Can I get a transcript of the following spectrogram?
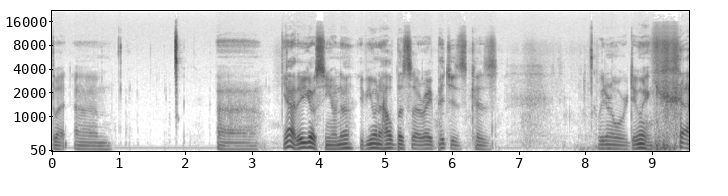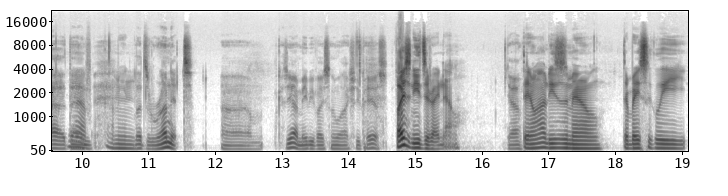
But um, uh, yeah, there you go, Siona. If you want to help us uh, write pitches, because we don't know what we're doing, uh, Yeah, then I mean, let's run it. Because yeah, maybe Vice will actually pay us. Vice needs it right now. Yeah, They don't have Desus & Mero. They're basically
